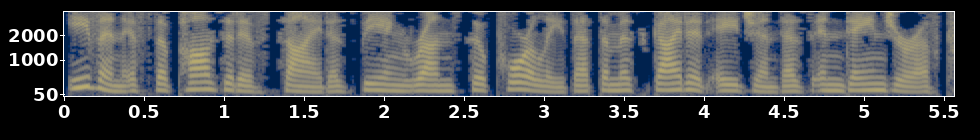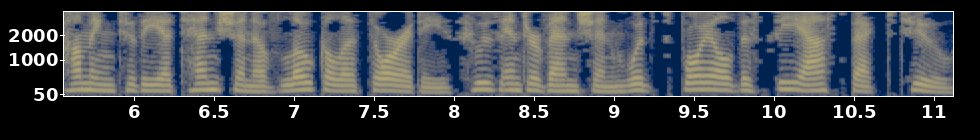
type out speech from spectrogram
Even if the positive side is being run so poorly that the misguided agent is in danger of coming to the attention of local authorities whose intervention would spoil the C aspect too,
